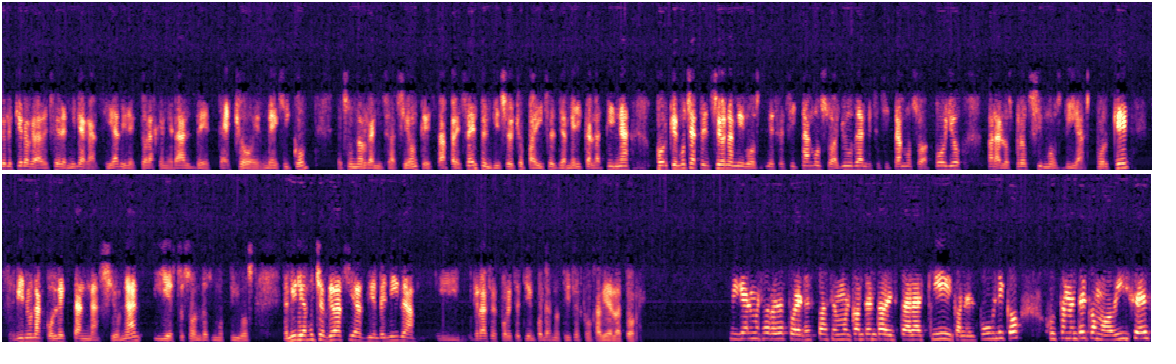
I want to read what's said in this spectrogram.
Yo le quiero agradecer a Emilia García, directora general de Techo en México. Es una organización que está presente en 18 países de América Latina, porque mucha atención amigos, necesitamos su ayuda, necesitamos su apoyo para los próximos días. ¿Por qué? Se viene una colecta nacional y estos son los motivos. Emilia, muchas gracias, bienvenida y gracias por este tiempo en las noticias con Javier Latorre. Miguel, muchas gracias por el espacio. Muy contenta de estar aquí con el público. Justamente como dices,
